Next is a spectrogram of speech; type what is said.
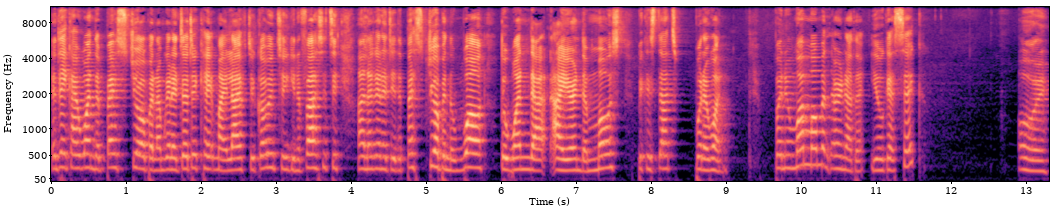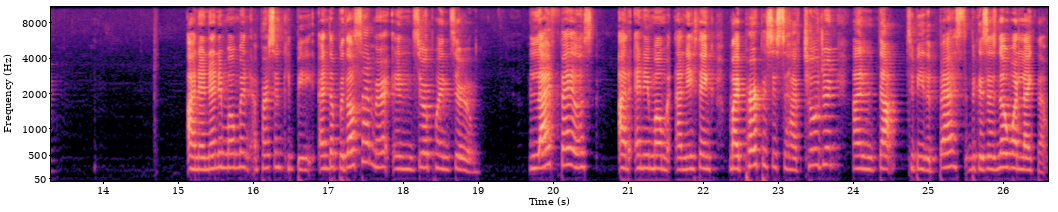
I think I want the best job and I'm gonna dedicate my life to going to university and I'm gonna do the best job in the world, the one that I earn the most, because that's what I want. But in one moment or another, you'll get sick, or and in any moment a person could be end up with alzheimer in 0.0 life fails at any moment and you think my purpose is to have children and that to be the best because there's no one like that.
